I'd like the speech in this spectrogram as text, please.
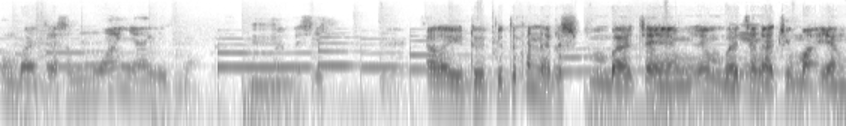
membaca semuanya gitu. Gimana sih? Kalau hidup itu kan harus membaca ya, misalnya membaca iya. nggak yeah. cuma yang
